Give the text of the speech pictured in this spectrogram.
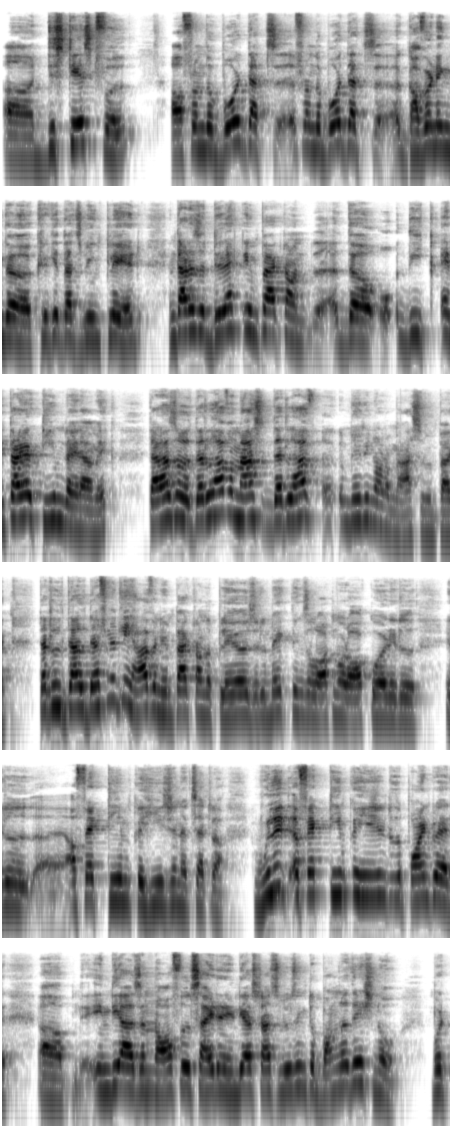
uh, distasteful uh, from the board that's from the board that's uh, governing the cricket that's being played, and that has a direct impact on the the, the entire team dynamic. That has a that'll have a mass that'll have uh, maybe not a massive impact. That'll that'll definitely have an impact on the players. It'll make things a lot more awkward. It'll it'll uh, affect team cohesion, etc. Will it affect team cohesion to the point where uh, India is an awful side and India starts losing to Bangladesh? No, but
